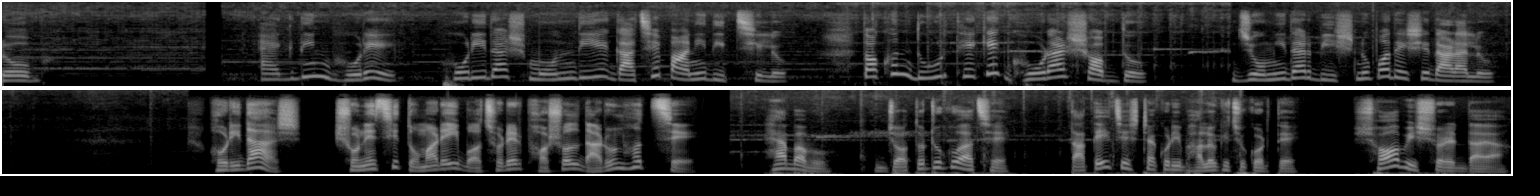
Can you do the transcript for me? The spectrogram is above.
লোভ। একদিন ভোরে হরিদাস মন দিয়ে গাছে পানি দিচ্ছিল। তখন দূর থেকে ঘোড়ার শব্দ। জমিদার বিষ্ণুপদ এসে দাঁড়াল। হরিদাস শুনেছি তোমার এই বছরের ফসল দারুণ হচ্ছে। হ্যাঁ বাবু যতটুকু আছে তাতেই চেষ্টা করি ভালো কিছু করতে। সব ঈশ্বরের দায়া।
